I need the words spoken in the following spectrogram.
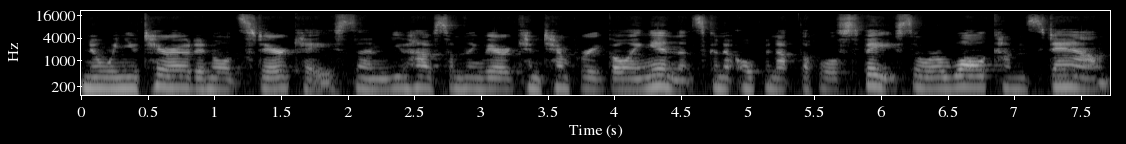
you know, when you tear out an old staircase and you have something very contemporary going in that's going to open up the whole space, or a wall comes down.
